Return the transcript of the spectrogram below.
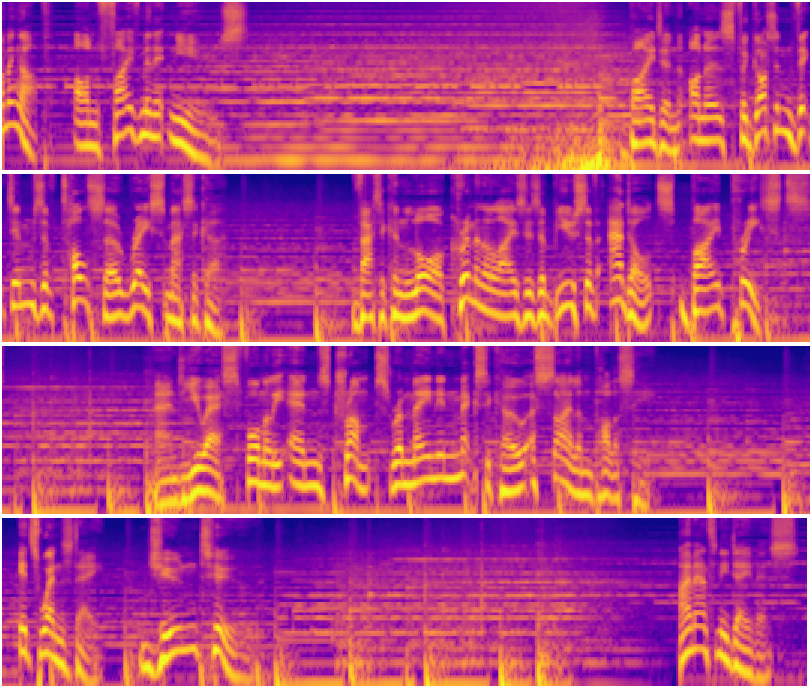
Coming up on 5 Minute News. Biden honors forgotten victims of Tulsa race massacre. Vatican law criminalizes abuse of adults by priests. And US formally ends Trump's Remain in Mexico asylum policy. It's Wednesday, June 2. I'm Anthony Davis.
